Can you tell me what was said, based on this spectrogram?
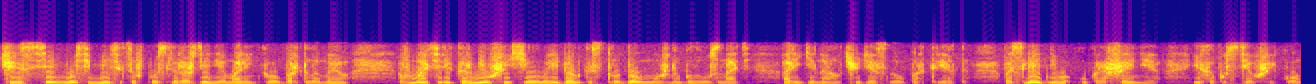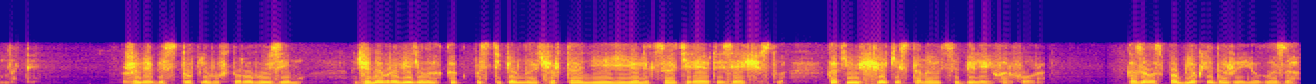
Через семь-восемь месяцев после рождения маленького Бартоломео в матери, кормившей хилого ребенка, с трудом можно было узнать оригинал чудесного портрета, последнего украшения их опустевшей комнаты. Живя без топлива в суровую зиму, Джиневра видела, как постепенно очертания ее лица теряют изящество, как ее щеки становятся белей фарфора. Казалось, поблекли даже ее глаза.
